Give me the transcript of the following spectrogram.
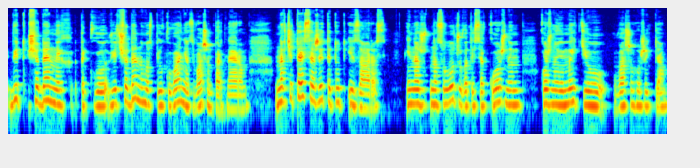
від, щоденних, від щоденного спілкування з вашим партнером. Навчитеся жити тут і зараз, і насолоджуватися кожним, кожною миттю вашого життя.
